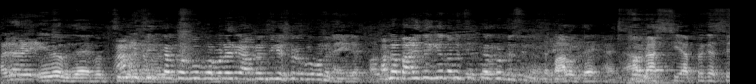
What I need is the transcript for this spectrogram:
এইভাবে আমি চিৎকার করব করব না এটা আপনি জিজ্ঞেস করে করব না। আপনার বাড়িতে গিয়ে তো আমি চিৎকার করতেছি না। ভালো দেখায় না। আমরা আসছি আপনার কাছে।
